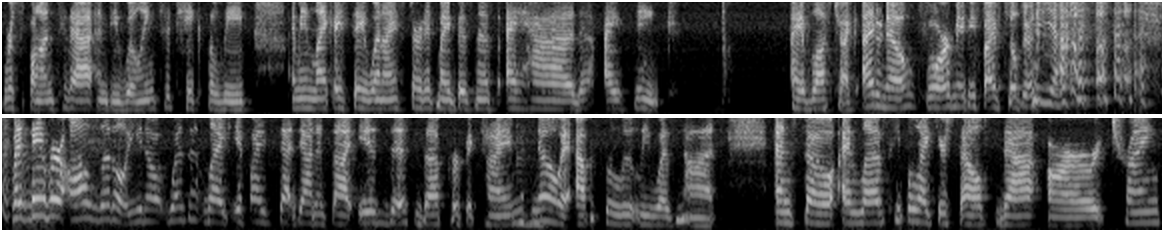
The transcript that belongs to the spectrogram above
respond to that and be willing to take the leap. I mean, like I say, when I started my business, I had, I think, I have lost track. I don't know, four, maybe five children. Yeah. but they were all little. You know, it wasn't like if I sat down and thought, is this the perfect time? Mm-hmm. No, it absolutely was not. And so I love people like yourself that are trying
